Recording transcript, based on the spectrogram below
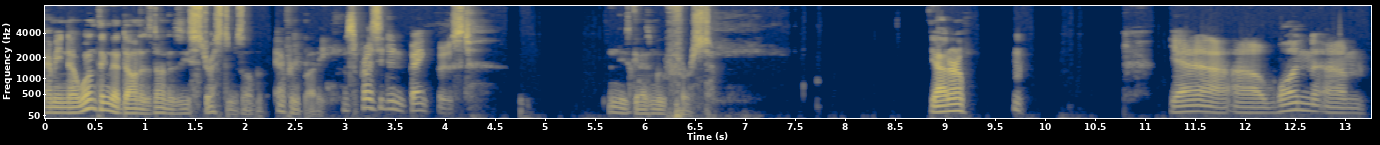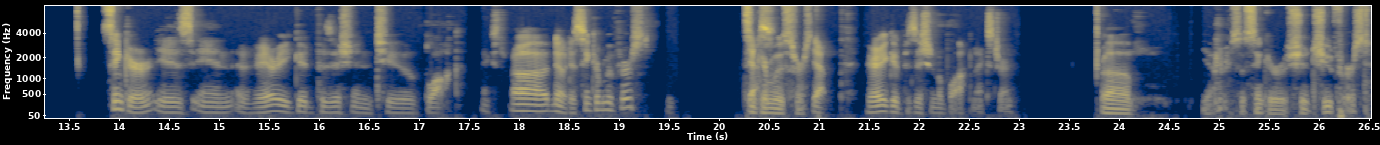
I mean, uh, one thing that Don has done is he's stressed himself with everybody, I'm surprised he didn't bank boost. and these guys move first. Yeah, I don't know. Yeah, uh, one um, sinker is in a very good position to block. Next, uh, no, does sinker move first? Sinker Yes. moves first. Yeah. Very good position to block next turn. Uh, yeah. So Sinker should shoot first.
